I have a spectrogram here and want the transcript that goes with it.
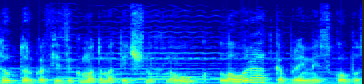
докторка фізико-математичних наук, лауреатка премії Scopus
